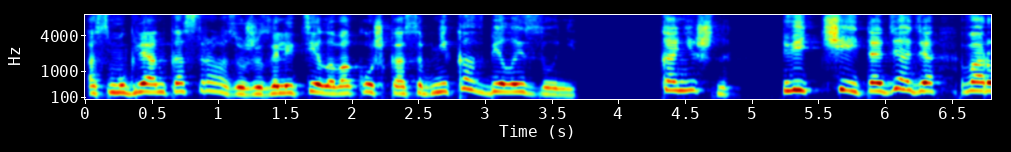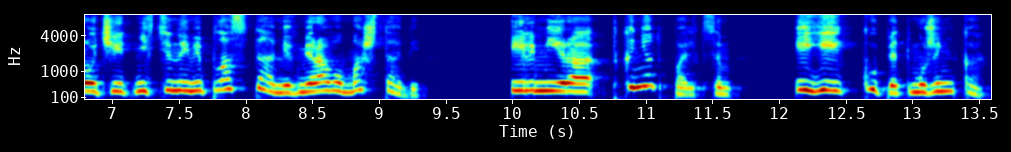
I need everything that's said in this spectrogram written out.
А смуглянка сразу же залетела в окошко особняка в белой зоне. Конечно, ведь чей-то дядя ворочает нефтяными пластами в мировом масштабе. Эльмира ткнет пальцем, и ей купят муженька.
